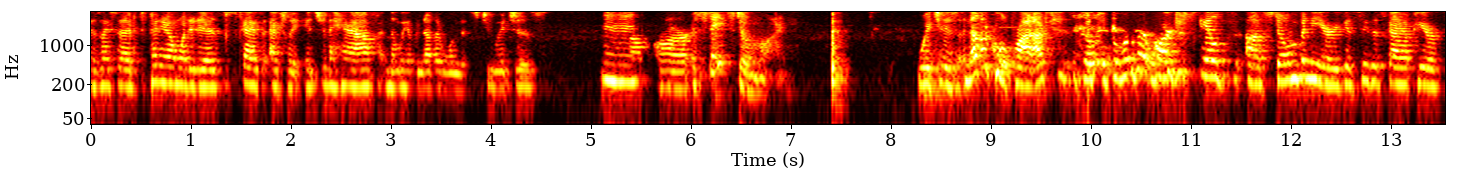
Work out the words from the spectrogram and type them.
As I said, depending on what it is, this guy's actually an inch and a half, and then we have another one that's two inches. Mm-hmm. Um, our estate stone line which is another cool product. So it's a little bit larger scale uh, stone veneer. You can see this guy up here,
